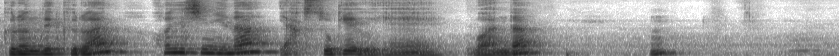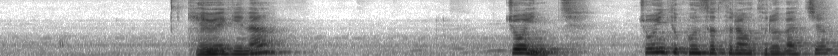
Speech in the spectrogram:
그런데 그러한 헌신이나 약속에 의해 뭐 한다? 응? 계획이나 조인트, 조인트 콘서트라고 들어봤죠?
